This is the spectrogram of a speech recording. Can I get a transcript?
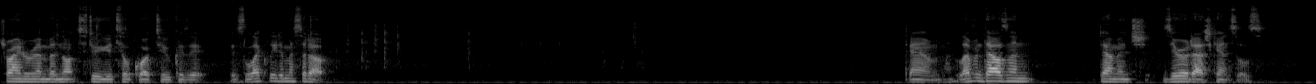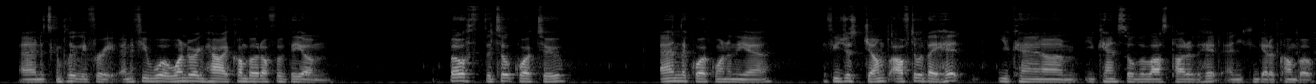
try and remember not to do your tilt quirk too, because it is likely to mess it up. Damn, 11,000 damage, zero dash cancels, and it's completely free. And if you were wondering how I comboed off of the um, both the tilt quirk two and the quirk one in the air, if you just jump after they hit, you can um, you cancel the last part of the hit and you can get a combo.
